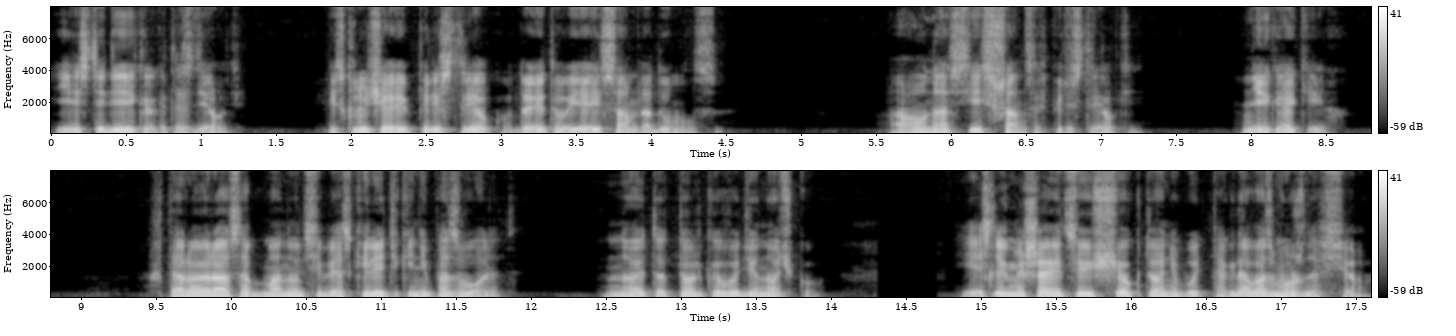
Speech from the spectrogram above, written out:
Есть идеи, как это сделать. Исключаю перестрелку, до этого я и сам додумался. — А у нас есть шансы в перестрелке? — Никаких. Второй раз обмануть себя скелетики не позволят. Но это только в одиночку. Если вмешается еще кто-нибудь, тогда возможно все.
